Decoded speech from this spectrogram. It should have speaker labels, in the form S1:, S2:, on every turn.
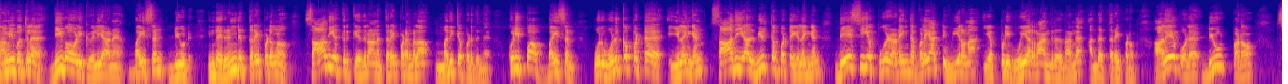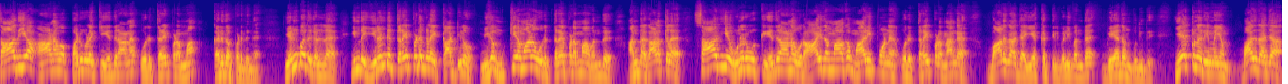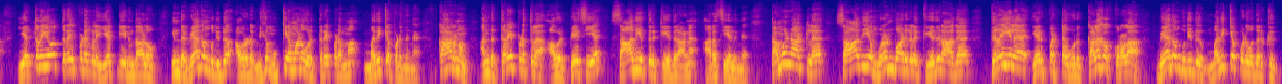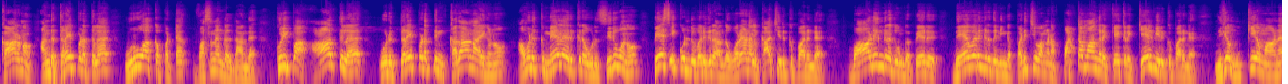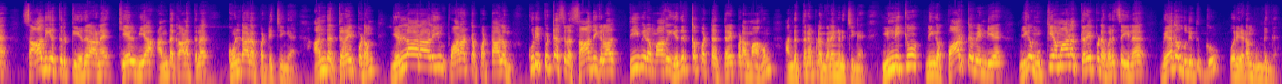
S1: சமீபத்தில் தீபாவளிக்கு வெளியான பைசன் டியூட். இந்த ரெண்டு திரைப்படங்களும் சாதியத்திற்கு எதிரான திரைப்படங்களாக மதிக்கப்படுதுங்க. குறிப்பாக பைசன் ஒரு ஒடுக்கப்பட்ட இளைஞன் சாதியால் வீழ்த்தப்பட்ட இளைஞன் தேசிய புகழ் அடைந்த விளையாட்டு வீரனா எப்படி உயர்றாங்கிறது தாங்க அந்த திரைப்படம். அதே போல் டியூட் படம் சாதிய ஆணவ படுகொலைக்கு எதிரான ஒரு திரைப்படமாக கருதப்படுதுங்க. எண்பதுகளில் இந்த இரண்டு திரைப்படங்களை காட்டிலும் மிக முக்கியமான ஒரு திரைப்படமா வந்து அந்த காலத்துல சாதிய உணர்வுக்கு எதிரான ஒரு ஆயுதமாக மாறிப்போன ஒரு திரைப்படம் தாங்க பாலராஜா இயக்கத்தில் வெளிவந்த வேதம் புதிது. இயக்குனர் இமயம் பாலராஜா எத்தனையோ திரைப்படங்களை இயக்கியிருந்தாலும் இந்த வேதம் புதிது அவரோட மிக முக்கியமான ஒரு திரைப்படமா மதிக்கப்படுதுங்க. காரணம் அந்த திரைப்படத்துல அவர் பேசிய சாதியத்திற்கு எதிரான அரசியலுங்க. தமிழ்நாட்டில் சாதிய முரண்பாடுகளுக்கு எதிராக திரையில ஏற்பட்ட ஒரு கழக குரலா வேதம் புதிது மதிக்கப்படுவதற்கு காரணம் அந்த திரைப்படத்துல உருவாக்கப்பட்ட வசனங்கள் தாங்க. குறிப்பா ஆத்துல ஒரு திரைப்படத்தின் கதாநாயகனும் அவனுக்கு மேல இருக்கிற ஒரு சிறுவனும் பேசிக்கொண்டு வருகிற அந்த உரையாடல் காட்சி இருக்கு பாருங்க. பாலுங்கிறது உங்க பேரு தேவருங்கிறது நீங்க படிச்சு வாங்கின பட்டமாங்கிற கேட்குற கேள்வி இருக்கு பாருங்க. மிக முக்கியமான சாதியத்திற்கு எதிரான கேள்வியா அந்த காலத்துல கொண்டாடப்பட்டுச்சிங்க. அந்த திரைப்படம் எல்லாராலையும் பாராட்டப்பட்டாலும் குறிப்பிட்ட சில சாதிகளால் தீவிரமாக எதிர்க்கப்பட்ட திரைப்படமாகவும் அந்த திரைப்படம் விளங்குனுச்சுங்க. இன்றைக்கும் நீங்கள் பார்க்க வேண்டிய மிக முக்கியமான திரைப்பட வரிசையில் வேதம் புதித்துக்கும் ஒரு இடம் உண்டுங்க.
